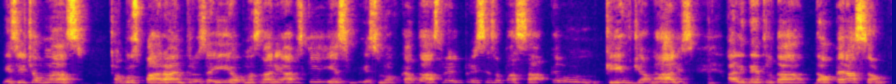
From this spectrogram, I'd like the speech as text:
existem algumas, alguns parâmetros aí, algumas variáveis que esse, esse novo cadastro ele precisa passar por um crivo de análise ali dentro da, da operação.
